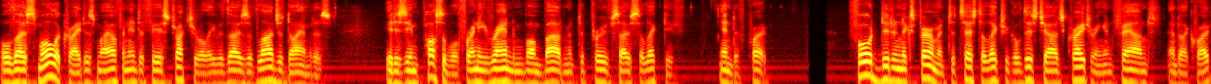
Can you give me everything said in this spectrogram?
although smaller craters may often interfere structurally with those of larger diameters. It is impossible for any random bombardment to prove so selective. End of quote. Ford did an experiment to test electrical discharge cratering and found, and I quote,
